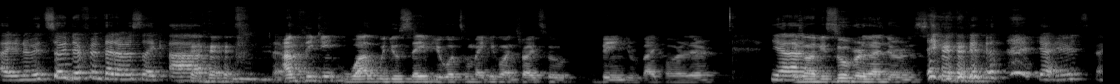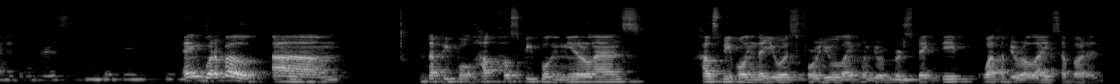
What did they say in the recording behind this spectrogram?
I don't know. It's so different that I was like, ah. I'm thinking, what would you say if you go to Mexico and try to be in your bike over there? Yeah. It's gonna be super dangerous. yeah, it's kind of dangerous if you. and what about um, the people? How, how's people in Netherlands? How's people in the US for you? Like from your Mhm. perspective, what have you realized about it?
